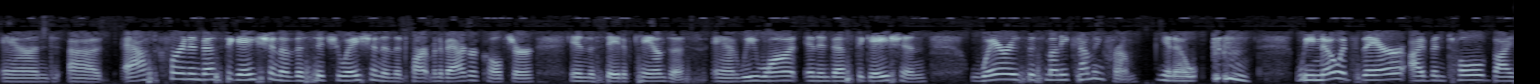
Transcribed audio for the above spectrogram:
and uh, ask for an investigation of the situation in the Department of Agriculture in the state of Kansas. And we want an investigation. Where is this money coming from? You know. We know it's there. I've been told by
